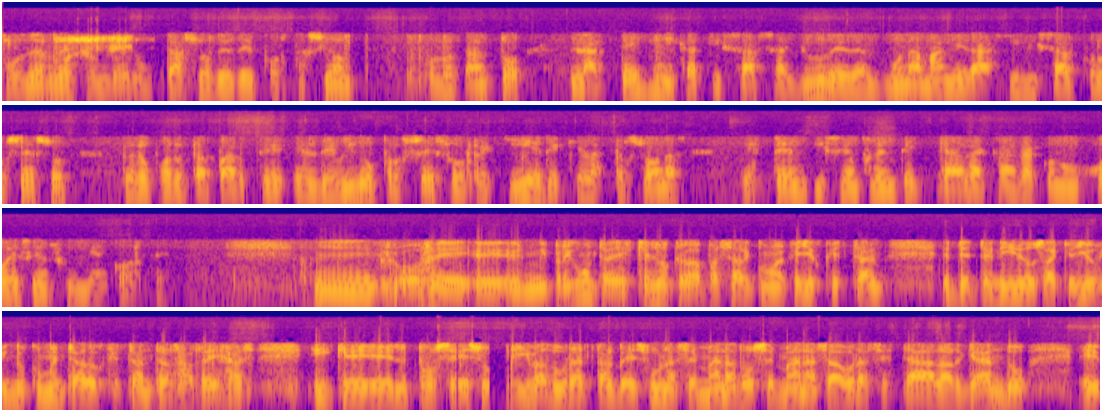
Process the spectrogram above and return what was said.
poder defender un caso de deportación. Por lo tanto, la técnica quizás ayude de alguna manera a agilizar procesos, pero por otra parte el debido proceso requiere que las personas estén y se enfrenten cara a cara con un juez en su día en corte. Mm, Jorge, eh, mi pregunta es qué es lo que va a pasar con aquellos que están detenidos, aquellos indocumentados que están tras las rejas y que el proceso que iba a durar tal vez una semana, dos semanas, ahora se está alargando. Eh,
